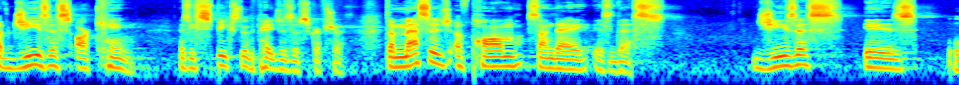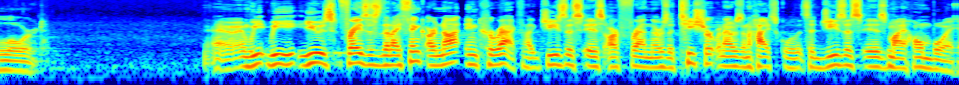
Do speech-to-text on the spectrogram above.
of Jesus, our King, as He speaks through the pages of Scripture. The message of Palm Sunday is this Jesus is Lord. And we, we use phrases that I think are not incorrect, like Jesus is our friend. There was a t shirt when I was in high school that said, Jesus is my homeboy.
